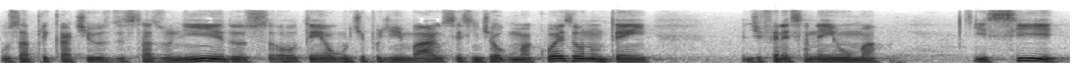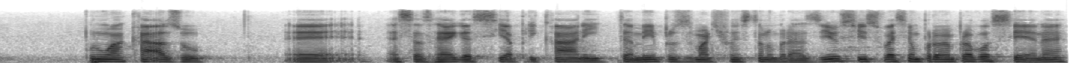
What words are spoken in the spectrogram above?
os aplicativos dos Estados Unidos? Ou tem algum tipo de embargo? Você sentiu alguma coisa ou não tem diferença nenhuma? E se, por um acaso, é, essas regras se aplicarem também para os smartphones que estão no Brasil, se isso vai ser um problema para você, né?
